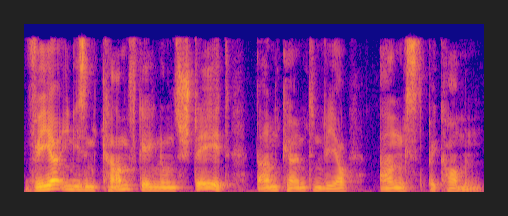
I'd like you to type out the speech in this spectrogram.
wer in diesem Kampf gegen uns steht, dann könnten wir Angst bekommen.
